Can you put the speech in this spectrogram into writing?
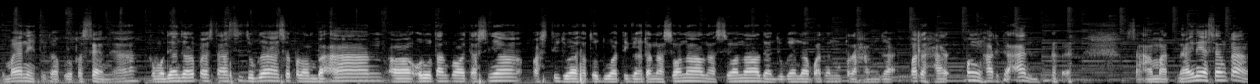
Lumayan nih 30% ya. Kemudian jalur prestasi juga hasil perlombaan uh, urutan prioritasnya pasti juara 1 2 3 internasional nasional dan juga mendapatkan penghargaan. Selamat. Nah ini SMK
